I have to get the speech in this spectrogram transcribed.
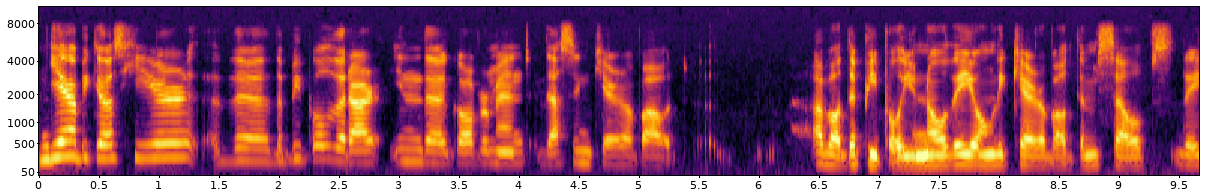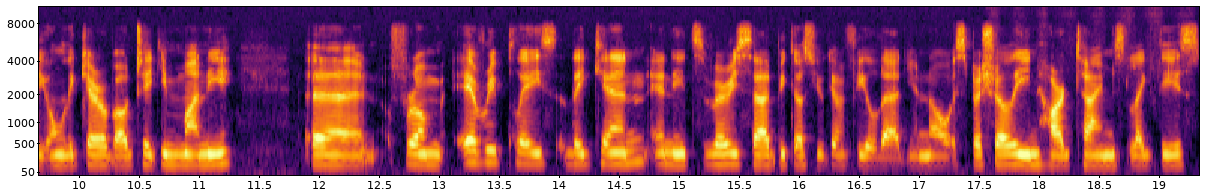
Yeah, because here the the people that are in the government doesn't care about about the people you know they only care about themselves they only care about taking money uh, from every place they can and it's very sad because you can feel that you know especially in hard times like this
